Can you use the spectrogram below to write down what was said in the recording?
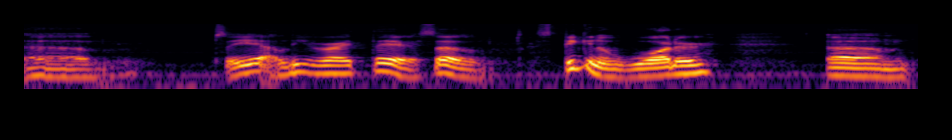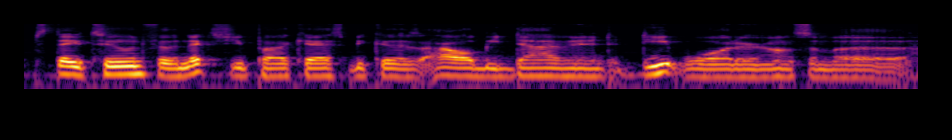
Um, so yeah, I'll leave it right there. So speaking of water, um, stay tuned for the next few podcasts because I'll be diving into deep water on some. Uh,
